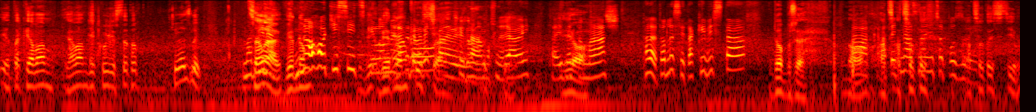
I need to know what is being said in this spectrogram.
je, tak já vám, já vám děkuji, že jste to přivezli. Martina, Celé, v jednom, mnoho tisíc kilometrů. Všechno moc nedávej. Tady to máš. Hele, tohle si taky vystav. Dobře. No, tak, a, a teď a nás na něco pozvi. A co teď s tím?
